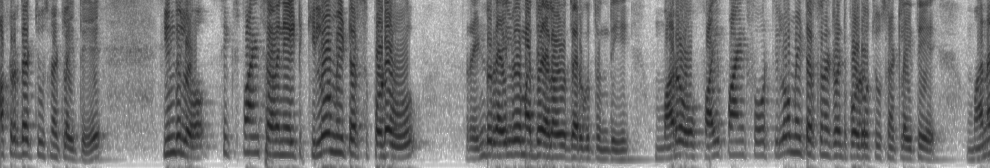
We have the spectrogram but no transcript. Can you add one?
ఆఫ్టర్ దట్ చూసినట్లయితే ఇందులో six point seven eight kilometres పొడవు రెండు రైల్వే మధ్య ఎలా జరుగుతుంది? మరో ఫైవ్ పాయింట్ ఫోర్ కిలోమీటర్స్ అనేటువంటి పొడవు చూసినట్లయితే మన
